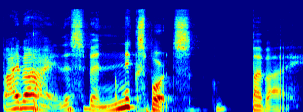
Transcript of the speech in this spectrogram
Bye bye. This has been Nick Sports. Bye bye.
